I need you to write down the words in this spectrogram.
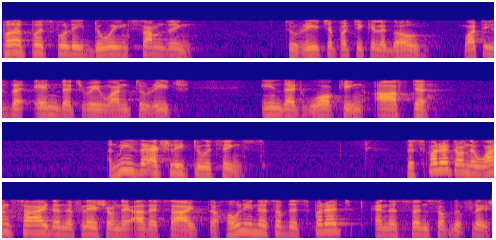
purposefully doing something to reach a particular goal. What is the end that we want to reach in that walking after? It means there are actually two things. The spirit on the one side and the flesh on the other side. The holiness of the spirit and the sins of the flesh.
